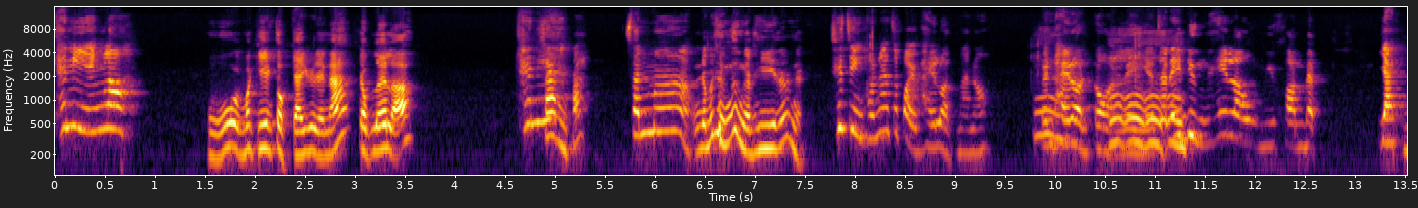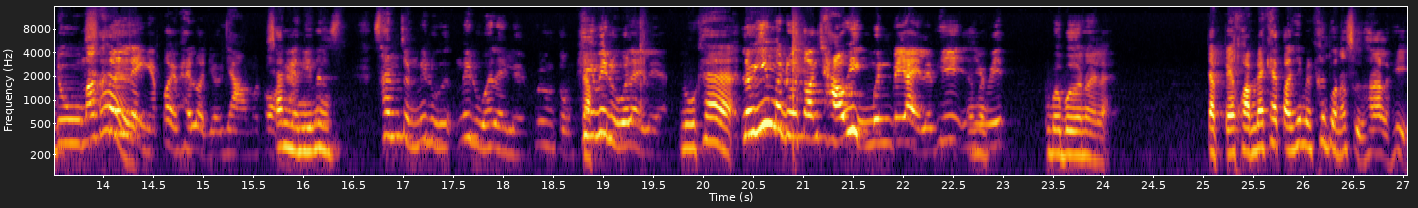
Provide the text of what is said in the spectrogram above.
แค่นี้เองเหรอโหเมื่อกี้ยังตกใจอยู่เลยนะ จบเลยเหรอ แค่นี้สั้นปะสั้นมาก เดี๋ยวไม่ถึงหนึ่งนาทีแล้วเนี่ย ที่จริงเขาน่าจะปล่อยไพลอตมาเนาะ เป็นไพลอตก่อนอืมอะไรอย่างเงี้ยอืมจะได้ดึงให้เรามีความแบบอยากดูมากขึ้นใช่อะไรอย่างเงี้ย ปล่อยไพลอตยาวๆมาก่อน สั้นไปนิดนึงอั สั้นจนไม่รู้ไม่รู้อะไรเลยพูดตรงๆครับพี่ไม่รู้อะไรเลยอะรู้แค่แล้วยิ่งมาดูตอนเช้าอีกมึนไปใหญ่เลยพี่เออมันชีวิตเบอร์เบอร์ๆหน่อยแหละจับใจความได้แค่ตอนที่มันขึ้นตัวหนังสือเท่านั้นแหละพี่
